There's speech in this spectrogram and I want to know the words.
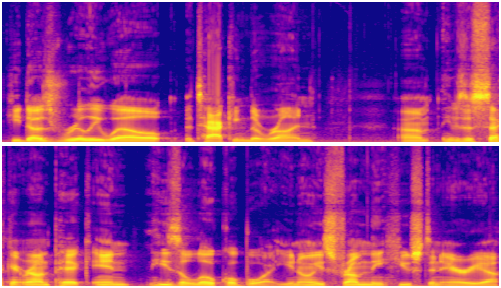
He does really well attacking the run. Um, he was a second round pick, and he's a local boy. You know, he's from the Houston area,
